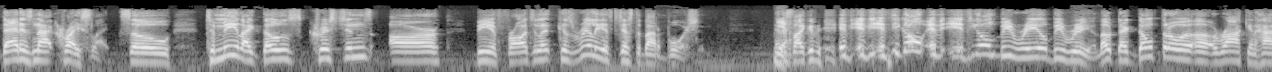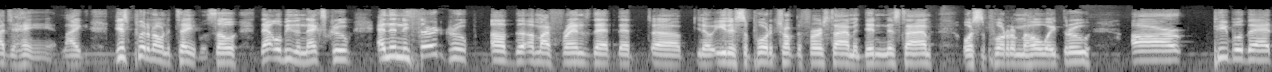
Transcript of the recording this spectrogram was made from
that is not Christ-like. So to me, like those Christians are being fraudulent because really it's just about abortion. Yeah. it's like if if if, if you go if if you're gonna be real, be real. Don't, like don't throw a, a, rock and hide your hand. Like just put it on the table. So that will be the next group, and then the third group of the of my friends that that uh, you know either supported Trump the first time and didn't this time, or supported him the whole way through, are people that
